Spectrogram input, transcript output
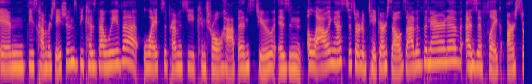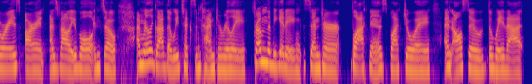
in these conversations because the way that white supremacy control happens too is in allowing us to sort of take ourselves out of the narrative as if like our stories aren't as valuable. And so I'm really glad that we took some time to really, from the beginning, center Blackness, Black joy, and also the way that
